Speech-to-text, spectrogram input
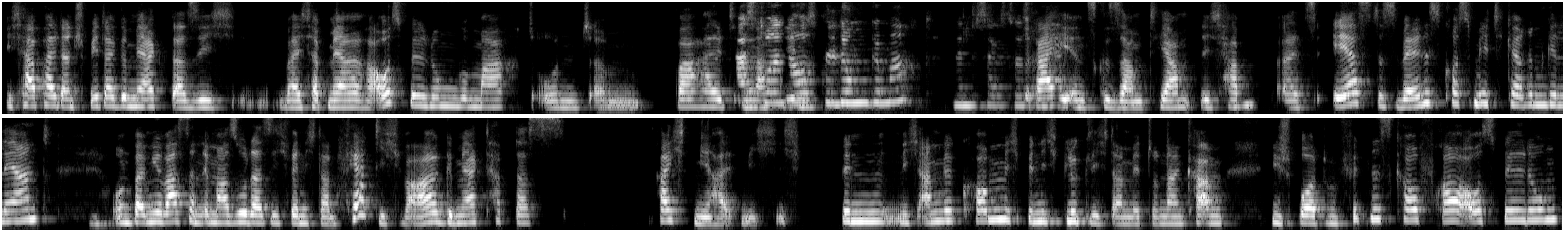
ich habe halt dann später gemerkt, dass ich, weil ich habe mehrere Ausbildungen gemacht und ähm, war halt. Hast du eine Ausbildung gemacht? Wenn du sagst, du drei insgesamt, ja. Ich habe als erstes Wellness-Kosmetikerin gelernt. Mhm. Und bei mir war es dann immer so, dass ich, wenn ich dann fertig war, gemerkt habe, das reicht mir halt nicht. Ich bin nicht angekommen, ich bin nicht glücklich damit. Und dann kam die Sport- und Fitnesskauffrau-Ausbildung.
